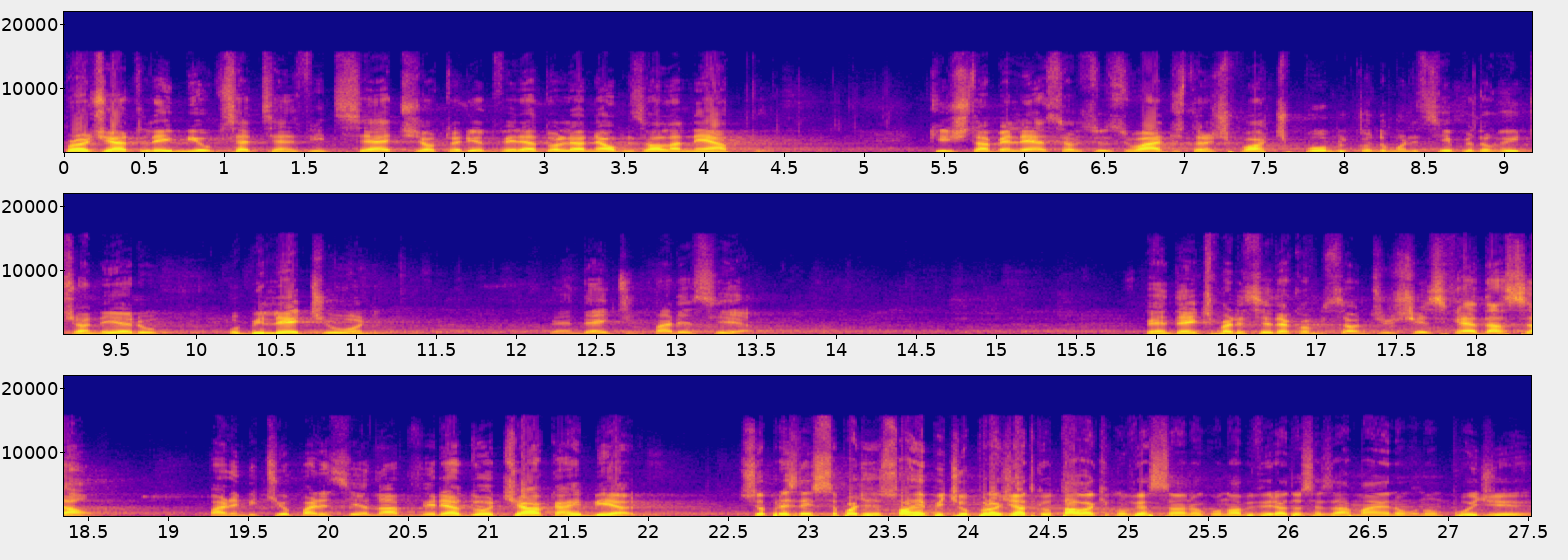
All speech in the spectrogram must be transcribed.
projeto Lei 1727, de autoria do vereador Leonel Brizola Neto, que estabelece aos usuários de transporte público do município do Rio de Janeiro o bilhete único. Pendente de parecer. Pendente de parecer da Comissão de Justiça e Redação. Para emitir o parecer, nobre vereador Tiago Carribeiro. Senhor presidente, você pode só repetir o projeto que eu estava aqui conversando com o nobre vereador Cesar Maia, não, não pude...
